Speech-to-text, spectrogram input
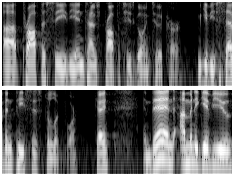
uh, prophecy, the end times prophecy is going to occur. I'm going to give you seven pieces to look for, okay? And then I'm going to give you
